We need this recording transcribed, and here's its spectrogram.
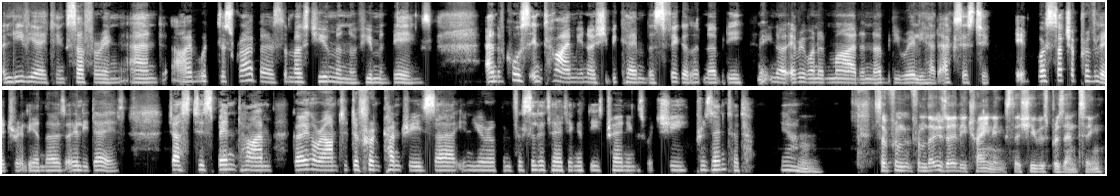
alleviating suffering. And I would describe her as the most human of human beings. And of course, in time, you know, she became this figure that nobody, you know, everyone admired and nobody really had access to. It was such a privilege, really, in those early days, just to spend time going around to different countries uh, in Europe and facilitating at these trainings which she presented. Yeah. Mm. So, from from those early trainings that she was presenting,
